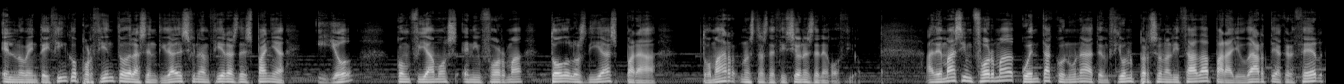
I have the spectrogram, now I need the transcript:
el 95% de las entidades financieras de España y yo confiamos en Informa todos los días para tomar nuestras decisiones de negocio. Además, Informa cuenta con una atención personalizada para ayudarte a crecer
